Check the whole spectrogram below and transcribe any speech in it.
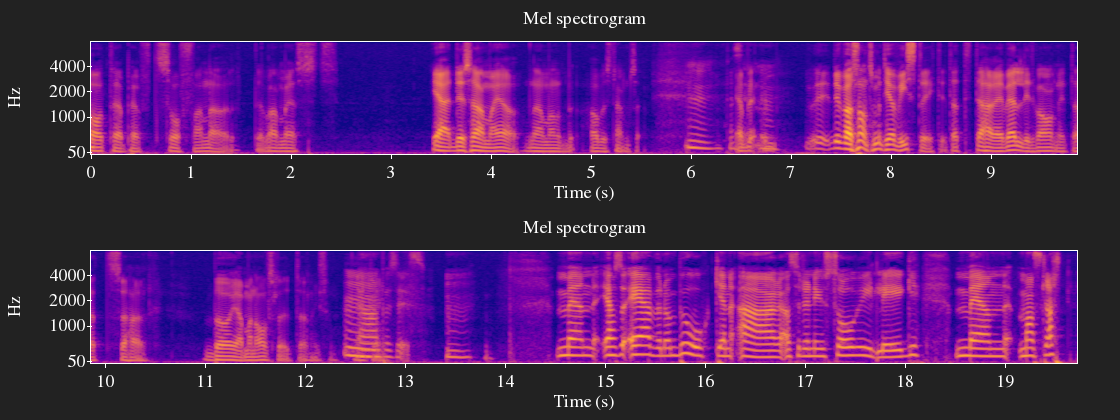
parterapeutsoffan där. Det var mest Ja det är så här man gör när man har bestämt sig. Mm, ble, mm. Det var sånt som inte jag visste riktigt. Att det här är väldigt vanligt att så här börjar man avsluta liksom. Mm. Ja, precis. Mm. Men alltså även om boken är, alltså den är ju sorglig, men man skrattar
